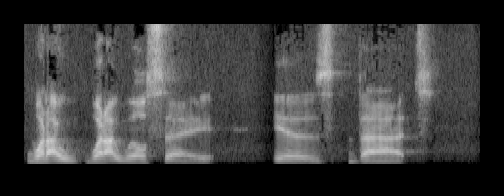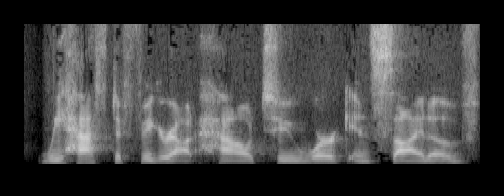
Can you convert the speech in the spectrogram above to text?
what I what I will say is that we have to figure out how to work inside of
